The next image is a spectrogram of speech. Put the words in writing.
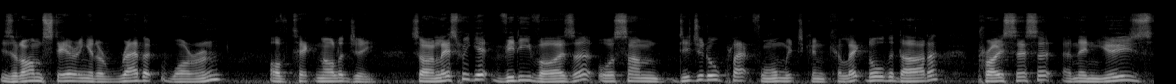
is that I'm staring at a rabbit warren of technology. So unless we get VitiVisor or some digital platform which can collect all the data, process it, and then use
